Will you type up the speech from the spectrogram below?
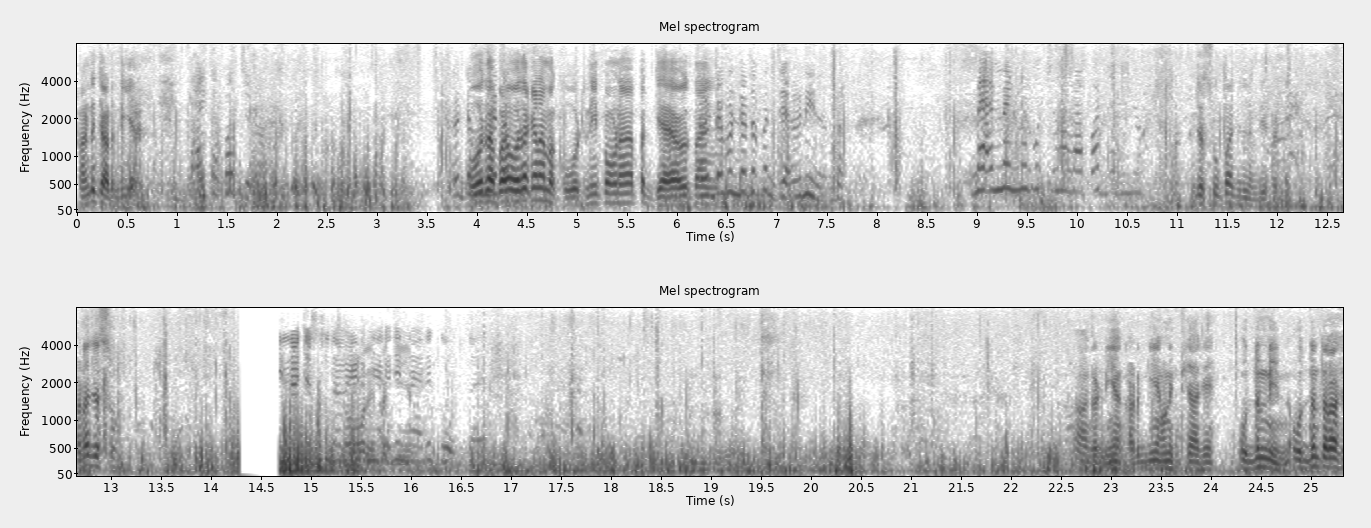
ਠੰਡ ਚੜਦੀ ਆ। ਤਾਂ ਭੱਜਣਾ ਤਾਂ ਉਹਦਾ ਕਹਿੰਦਾ ਮੈਂ ਕੋਟ ਨਹੀਂ ਪਾਉਣਾ ਭੱਜਿਆ ਉਹ ਤਾਂ ਹੀ। ਛੋਟੇ ਮੁੰਡੇ ਤਾਂ ਭੱਜਿਆ ਵੀ ਨਹੀਂ ਜਾਂਦਾ। ਮੈਂ ਮੈਨੂੰ ਪੁੱਛਣਾ ਮੈਂ ਭੱਜ ਰਹੀ ਹਾਂ। ਜੱਸੂ ਭੱਜ ਲੈਂਦੀ ਸਾਡੀ। ਹਨਾ ਜੱਸੂ? ਇੰਨਾ ਜੱਸੂ ਦਾ ਵੇਟ ਨਹੀਂ ਭੱਜੀ ਜਿੰਨਾ ਇਹਦੇ ਕੋਟ ਦਾ ਹੈ। ਆ ਗੱਡੀਆਂ ਖੜ ਗਈਆਂ ਹੁਣ ਇੱਥੇ ਆ ਕੇ। ਉਦੋਂ ਨਹੀਂ ਉਦੋਂ ਤਾਂ ਰਸ਼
